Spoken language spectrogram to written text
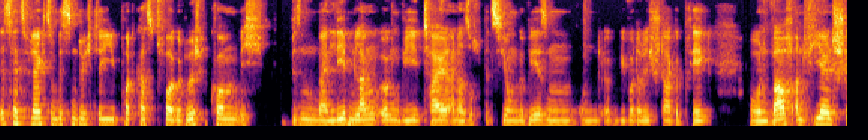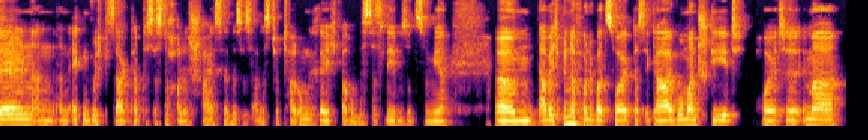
ist jetzt vielleicht so ein bisschen durch die Podcast-Folge durchgekommen. Ich bin mein Leben lang irgendwie Teil einer Suchtbeziehung gewesen und irgendwie wurde dadurch stark geprägt und war auch an vielen Stellen, an, an Ecken, wo ich gesagt habe, das ist doch alles scheiße, das ist alles total ungerecht, warum ist das Leben so zu mir? Ähm, aber ich bin davon überzeugt, dass egal wo man steht, heute immer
